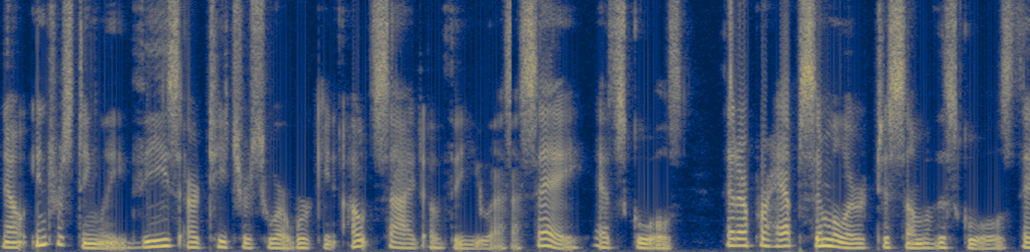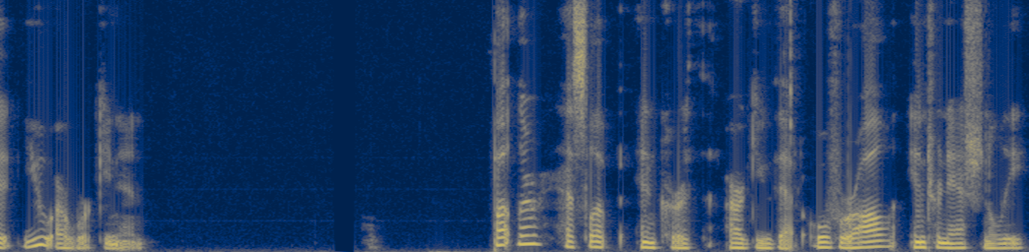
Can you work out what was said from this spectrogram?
Now, interestingly, these are teachers who are working outside of the USA at schools that are perhaps similar to some of the schools that you are working in. Butler, Heslop, and Kurth argue that overall, internationally,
